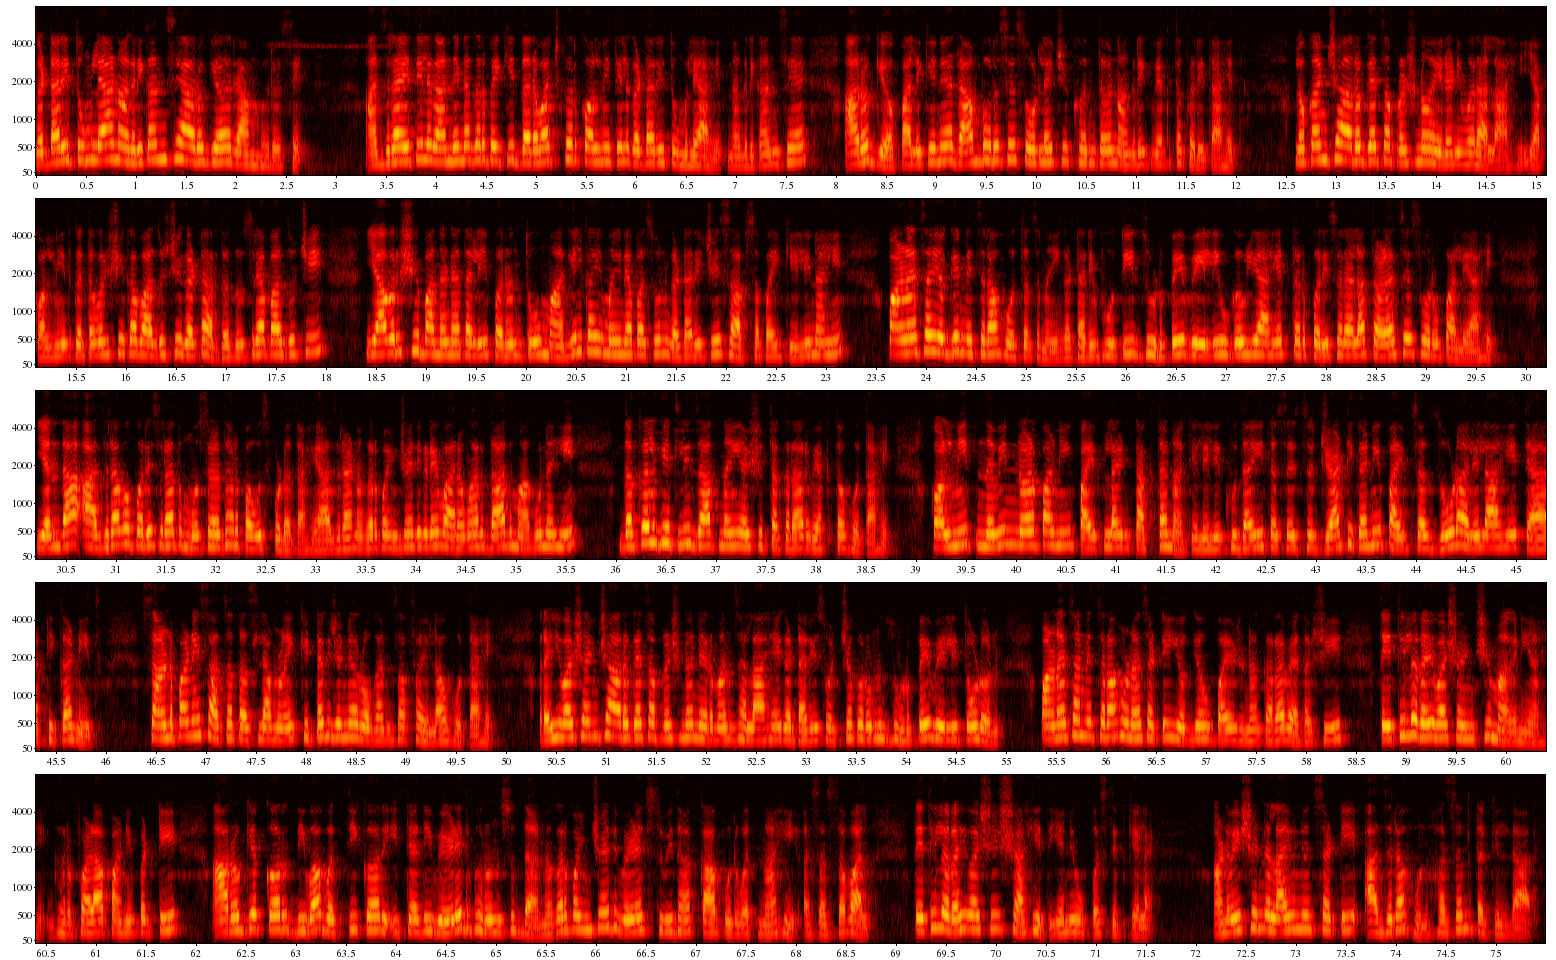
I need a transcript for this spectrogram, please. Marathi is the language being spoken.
गटारी तुंबल्या नागरिकांचे आरोग्य राम भरोसे. आजरा येथील गांधीनगरपैकी दरवाजकर कॉलनीतील गटारी तुंबले आहेत. नागरिकांचे आरोग्य पालिकेने राम भरोसे सोडल्याची खंत नागरिक व्यक्त करीत आहेत. लोकांच्या आरोग्याचा प्रश्न ऐरणीवर आला आहे. या कॉलनीत गतवर्षी एका बाजूची गटार तर दुसऱ्या बाजूची यावर्षी बांधण्यात आली परंतु मागील काही महिन्यापासून गटारीची साफसफाई केली नाही. पाण्याचा योग्य निचरा होतच नाही. गटारी भोवती झुडपे वेली उगवली आहेत तर परिसराला तळ्याचे स्वरूप आले आहे. यंदा आजरा व परिसरात मुसळधार पाऊस पडत आहे. आजरा नगरपंचायतीकडे वारंवार दाद मागूनही दखल घेतली जात नाही अशी तक्रार व्यक्त होत आहे. कॉलनीत नवीन नळ पाणी पाईपलाईन टाकताना केलेली खुदाई तसेच ज्या ठिकाणी पाईपचा जोड आलेला आहे त्या ठिकाणीच सांडपाणी साचत असल्यामुळे कीटकजन्य रोगांचा फैलाव होत आहे. रहिवाशांच्या आरोग्याचा प्रश्न निर्माण झाला आहे. गटारी स्वच्छ करून झुडपे वेली तोडून पाण्याचा निचरा होण्यासाठी योग्य उपाययोजना कराव्यात अशी तेथील रहिवाशांची मागणी आहे. घरफाळा पाणीपट्टी आरोग्य कर दिवा बत्ती कर इत्यादी वेळेत भरून सुद्धा नगरपंचायत वेळेत सुविधा का पुरवत नाही असा सवाल तेथील रहिवाशी शाहिद यांनी उपस्थित केलाय. अन्वेषण लाईव्ह न्यूजसाठी आजराहून हसन तकिलदार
